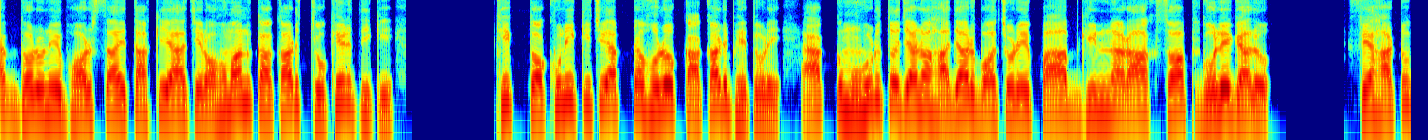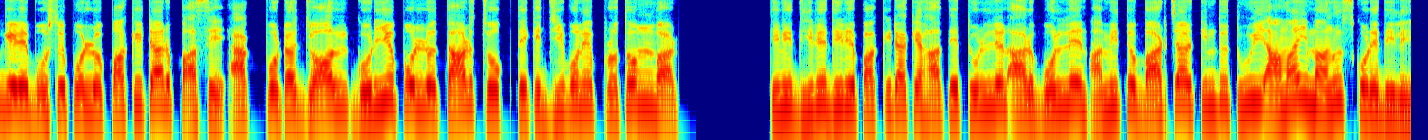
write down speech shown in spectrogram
এক ধরনের ভরসায় তাকিয়ে আছে রহমান কাকার চোখের দিকে। ঠিক তখনই কিছু একটা হলো কাকার ভেতরে। এক মুহূর্ত যেন হাজার বছরে পাপ ঘৃণা, রাগ সব গলে গেল। সে হাঁটু গেড়ে বসে পড়ল পাখিটার পাশে। এক ফোঁটা জল গড়িয়ে পড়ল তার চোখ থেকে জীবনে প্রথমবার। তিনি ধীরে ধীরে পাখিটাকে হাতে তুললেন আর বললেন, আমি তো বাচ্চার, কিন্তু তুই আমায় মানুষ করে দিলি।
